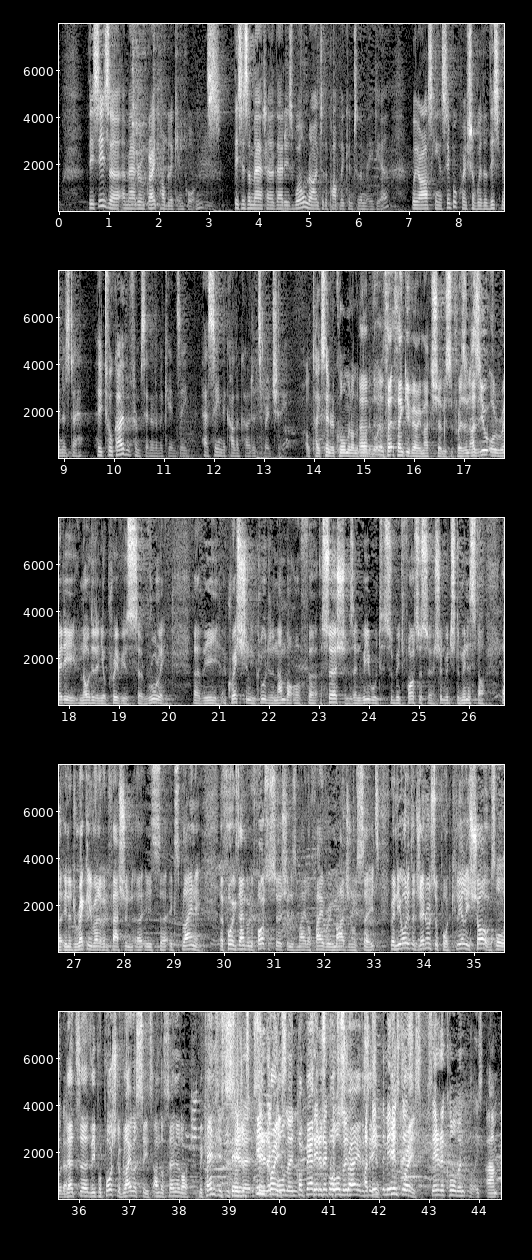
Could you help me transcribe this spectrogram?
This is a, a matter of great public importance. This is a matter that is well known to the public and to the media. We are asking a simple question of whether this minister, who took over from Senator McKenzie, has seen the colour-coded spreadsheet. I'll take Senator Cormann on the point Uh, of order. th thank you very much, uh, Mr President. As you already noted in your previous uh, ruling, uh, the question included a number of uh, assertions, and we would submit false assertion, which the minister, uh, in a directly relevant fashion, uh, is uh, explaining. For example, the false assertion is made of favouring marginal seats, when the Auditor General's report clearly shows Order. that the proportion of Labor seats under Senator McKenzie's decisions Senator, Senator increased Cormann, compared Senator to the Sports Cormann, Australia I think the minister. Senator Cormann, please. Um,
